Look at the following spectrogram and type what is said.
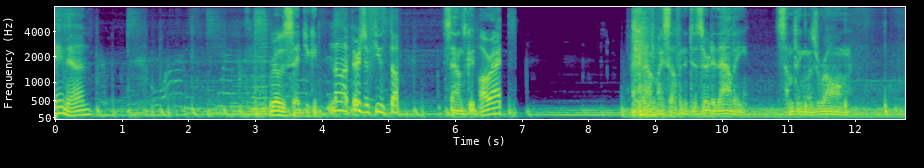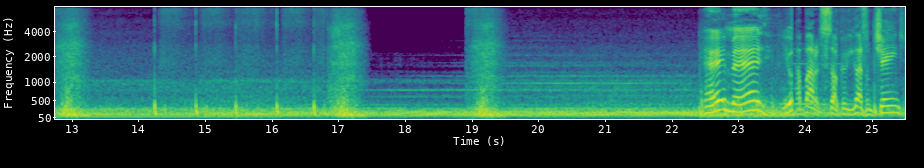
Hey, man. Rose said you could. No, there's a few thoughts. Sounds good. All right. I found myself in a deserted alley. Something was wrong. Hey, man. You, How about it, sucker? You got some change?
